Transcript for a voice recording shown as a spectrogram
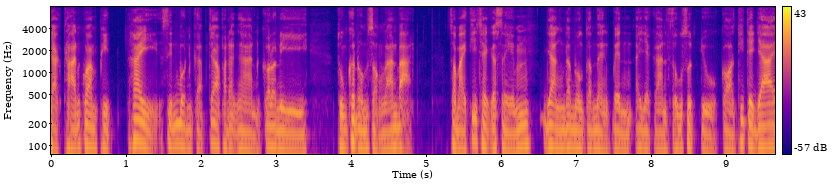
จากฐานความผิดให้สินบนกับเจ้าพนักงานกรณีถุงขนม2ล้านบาท สมัยที่ชัยเกษมยังดำรงตำแหน่งเป็นอายการสูงสุดอยู่ก่อนที่จะย้าย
